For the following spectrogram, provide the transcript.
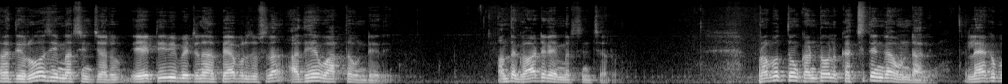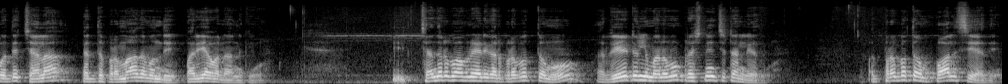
ప్రతిరోజు విమర్శించారు. ఏ టీవీ పెట్టినా పేపర్ చూసినా అదే వార్త ఉండేది. అంత ఘాటుగా విమర్శించారు. ప్రభుత్వం కంట్రోల్ ఖచ్చితంగా ఉండాలి. లేకపోతే చాలా పెద్ద ప్రమాదం ఉంది పర్యావరణానికి. ఈ చంద్రబాబు నాయుడు గారి ప్రభుత్వము రేటులు మనము ప్రశ్నించటం లేదు. ప్రభుత్వం పాలసీ అది.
